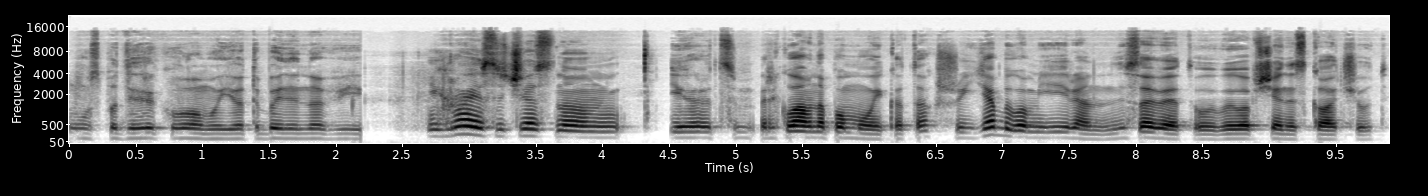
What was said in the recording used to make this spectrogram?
Господи, реклама, я тебе ненавижу. Ігра, якщо чесно, ігра, це рекламна помойка, так що я би вам її реально не советував, ви взагалі не скачувати.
